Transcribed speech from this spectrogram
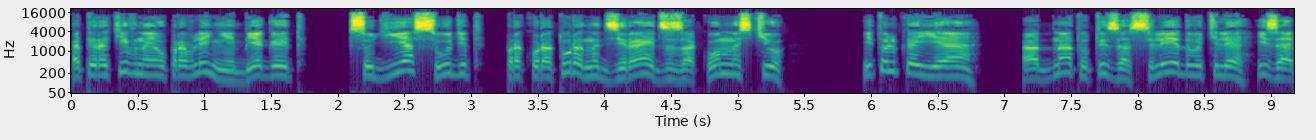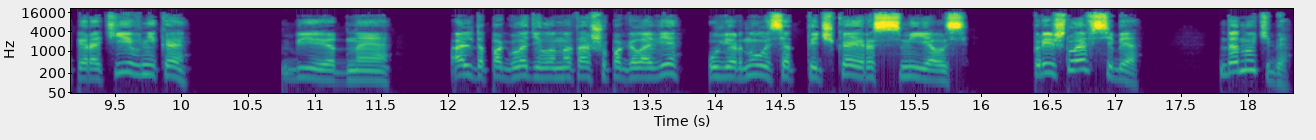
оперативное управление бегает, судья судит, прокуратура надзирает за законностью. И только я, одна тут и за следователя, и за оперативника. Бедная. Альда погладила Наташу по голове, увернулась от тычка и рассмеялась. «Пришла в себя? Да ну тебя.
